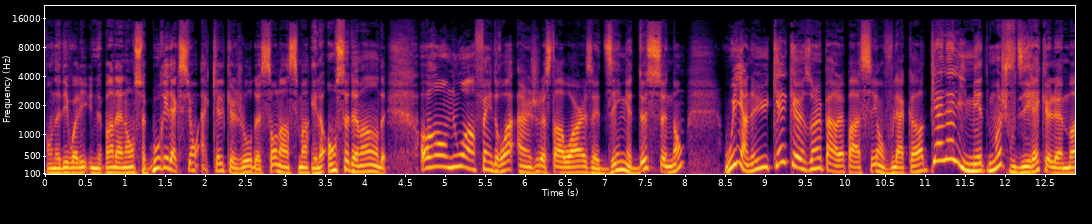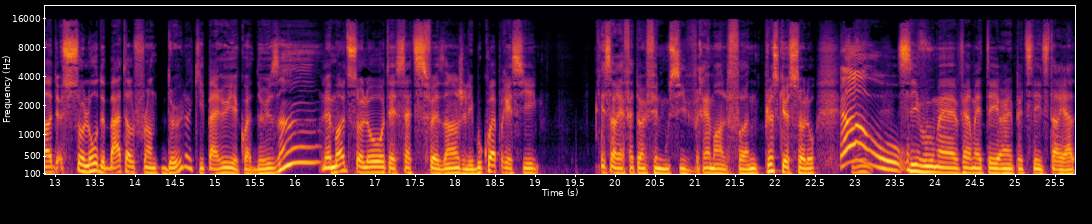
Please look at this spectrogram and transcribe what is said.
On a dévoilé une bande-annonce bourrée d'action à quelques jours de son lancement. Et là, on se demande, aurons-nous enfin droit à un jeu de Star Wars digne de ce nom? Oui, il y en a eu quelques-uns par le passé, on vous l'accorde. Puis à la limite, moi, je vous dirais que le mode solo de Battlefront 2, là, qui est paru il y a quoi, deux ans? Le mode solo était satisfaisant, je l'ai beaucoup apprécié. Et ça aurait fait un film aussi vraiment le fun, plus que solo. Oh! Si vous me permettez un petit éditorial.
